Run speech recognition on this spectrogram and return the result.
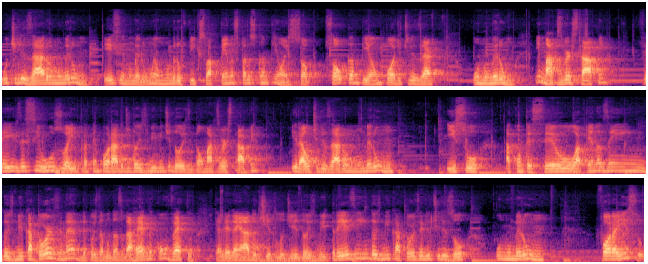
utilizar o número 1. Esse número 1 é um número fixo apenas para os campeões, só, só o campeão pode utilizar o número 1. E Max Verstappen fez esse uso aí para a temporada de 2022. Então, Max Verstappen irá utilizar o número 1. Isso aconteceu apenas em 2014, né? Depois da mudança da regra com o Vettel, que havia ganhado o título de 2013 e em 2014 ele utilizou o número 1. Fora isso,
